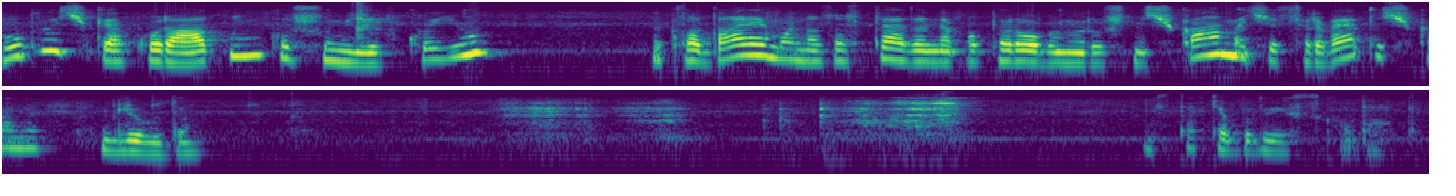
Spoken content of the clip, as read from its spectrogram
бублички акуратненько шумівкою викладаємо на застелене паперовими рушничками чи серветочками блюдо. Ось так я буду їх складати.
